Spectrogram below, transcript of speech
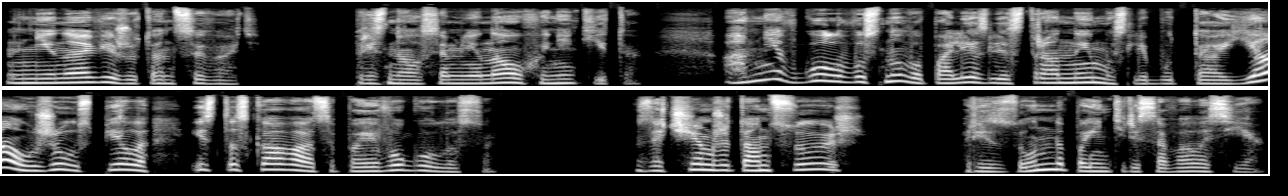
«Ненавижу танцевать», — признался мне на ухо Никита. А мне в голову снова полезли странные мысли, будто я уже успела истосковаться по его голосу. «Зачем же танцуешь?» — резонно поинтересовалась я.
